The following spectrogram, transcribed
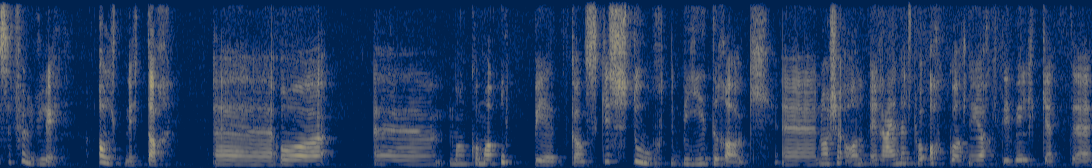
Selvfølgelig. Alt nytter. Eh, og eh, man kommer opp i et ganske stort bidrag. Eh, nå har jeg ikke regnet på akkurat nøyaktig hvilket eh,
